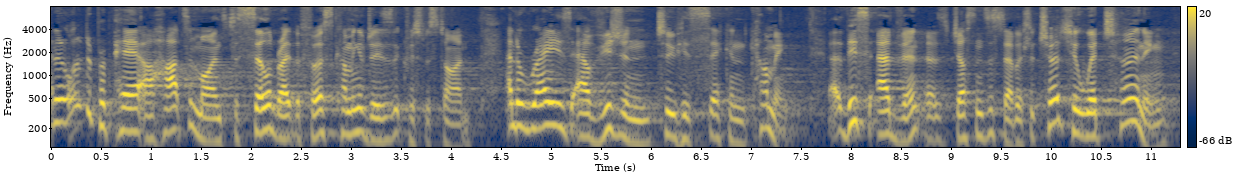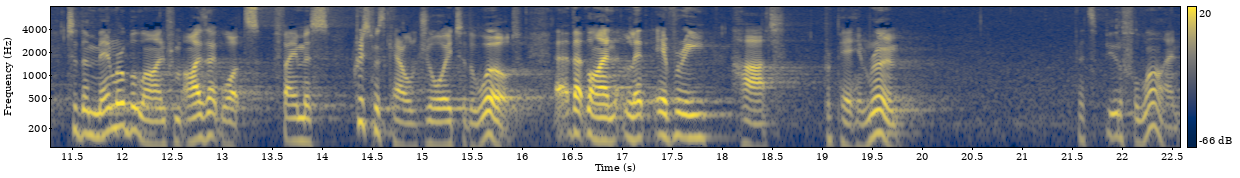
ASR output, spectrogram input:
And in order to prepare our hearts and minds to celebrate the first coming of Jesus at Christmas time and to raise our vision to his second coming, uh, this Advent, as Justin's established at Churchill, we're turning to the memorable line from Isaac Watts' famous Christmas carol, Joy to the World. Uh, that line, let every heart prepare him room. That's a beautiful line.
